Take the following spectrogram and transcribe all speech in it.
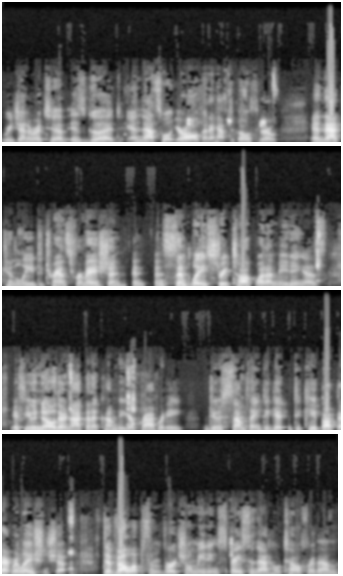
regenerative is good, and that's what you're all going to have to go through. And that can lead to transformation. And, and simply, street talk, what I'm meeting is if you know they're not going to come to your property, do something to get to keep up that relationship develop some virtual meeting space in that hotel for them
